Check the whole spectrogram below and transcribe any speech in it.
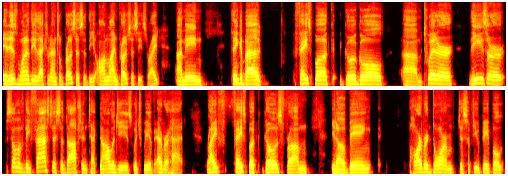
It is one of these exponential processes, the online processes, right? I mean, think about Facebook, Google, um, Twitter. These are some of the fastest adoption technologies which we have ever had, right? Facebook goes from, you know, being Harvard dorm, just a few people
